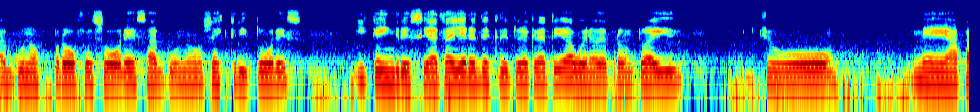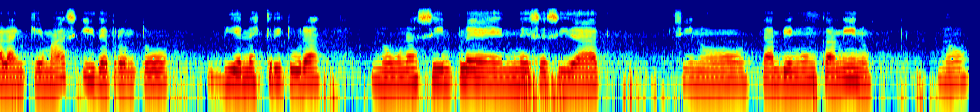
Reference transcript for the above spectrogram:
algunos profesores, algunos escritores y que ingresé a talleres de escritura creativa, bueno, de pronto ahí yo me apalanqué más y de pronto vi en la escritura no una simple necesidad, sino también un camino, ¿no?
